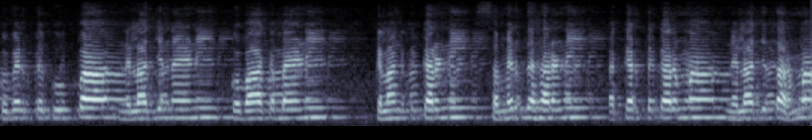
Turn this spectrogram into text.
ਕੁਬਿਰਤ ਕੂਪਾ ਨਿਲਜ ਨੈਣੀ ਕੁਬਾਕ ਬੈਣੀ ਕਲੰਕ ਕਰਨੀ ਸਮਿਰਧ ਹਰਣੀ ਅਕਿਰਤ ਕਰਮਾ ਨਿਲਜ ਧਰਮਾ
